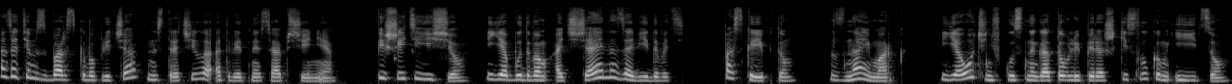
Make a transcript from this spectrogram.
А затем с барского плеча настрочила ответное сообщение. «Пишите еще. Я буду вам отчаянно завидовать. По скриптум. Знай, Марк, я очень вкусно готовлю пирожки с луком и яйцом.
